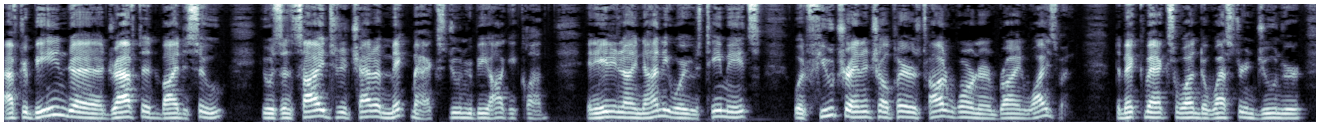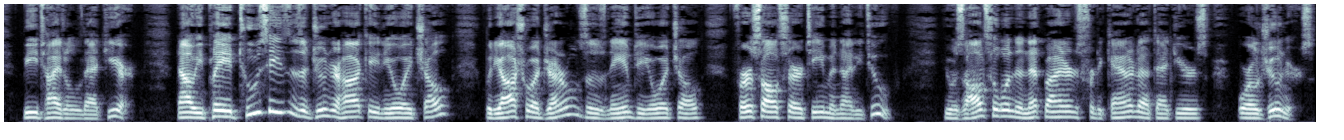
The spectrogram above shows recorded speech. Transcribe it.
After being uh, drafted by the Soo, he was assigned to the Chatham Micmacs Junior B Hockey Club in 89 90, where he was teammates with future NHL players Todd Warriner and Brian Wiseman. The Micmacs won the Western Junior B title that year. Now, he played two seasons of junior hockey in the OHL with the Oshawa Generals and was named to the OHL First All Star team in 92. He was also one of the netminders for the Canada at that year's World Juniors.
